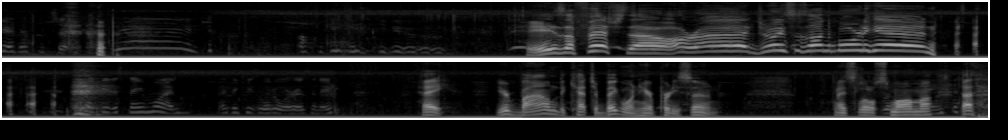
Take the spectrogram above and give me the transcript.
Yay! Oh, he's huge. He's a fish, though. All right, Joyce is on the board again. Might be the same one. I think he's littler, isn't he? Hey, you're bound to catch a big one here pretty soon. Nice little smallmouth. That.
